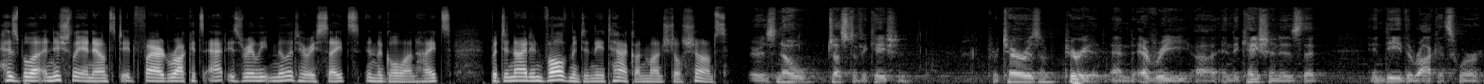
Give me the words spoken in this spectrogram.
Hezbollah initially announced it fired rockets at Israeli military sites in the Golan Heights, but denied involvement in the attack on Majd al-Shams. There is no justification for terrorism, period. And every uh, indication is that indeed the rockets were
